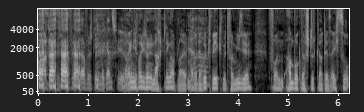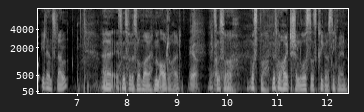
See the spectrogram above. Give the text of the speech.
Oh, dafür, dafür, dafür stehen wir ganz viele Ja, eigentlich wollte ich noch eine Nacht länger bleiben, Ja. aber der Rückweg mit Familie von Hamburg nach Stuttgart, der ist echt so elendslang. Äh, jetzt müssen wir das nochmal mit dem Auto halt. Ja. Jetzt müssen wir, mussten wir, müssen wir heute schon los, sonst kriegen wir das nicht mehr hin.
